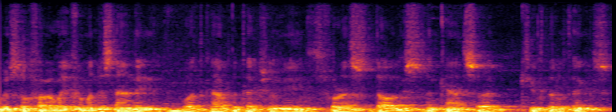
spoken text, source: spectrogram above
we're so far away from understanding what cow protection means. For us, dogs and cats are cute little things.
